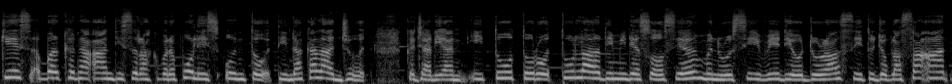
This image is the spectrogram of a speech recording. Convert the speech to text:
Kes berkenaan diserah kepada polis untuk tindakan lanjut. Kejadian itu turut tular di media sosial menerusi video durasi 17 saat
